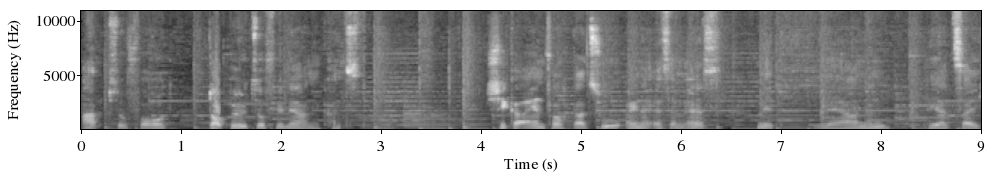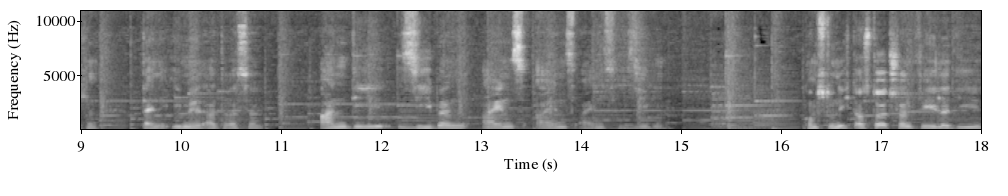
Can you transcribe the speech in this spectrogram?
ab sofort doppelt so viel lernen kannst. Schicke einfach dazu eine SMS mit Lernen, Leerzeichen, deine E-Mail-Adresse an die 71117. Kommst du nicht aus Deutschland, wähle die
